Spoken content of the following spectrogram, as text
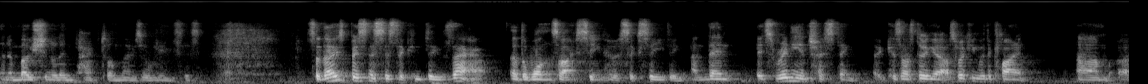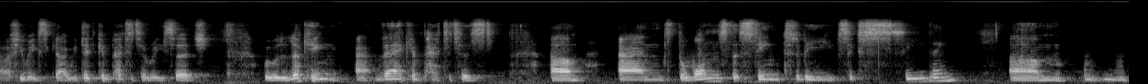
an emotional impact on those audiences. So those businesses that can do that are the ones I've seen who are succeeding. And then it's really interesting because I was doing it, I was working with a client um, a few weeks ago. We did competitor research. We were looking at their competitors, um, and the ones that seemed to be succeeding um,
